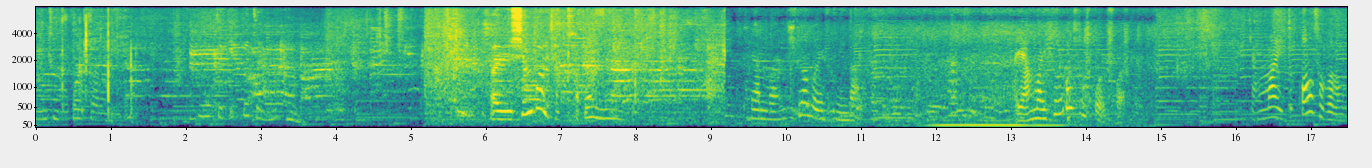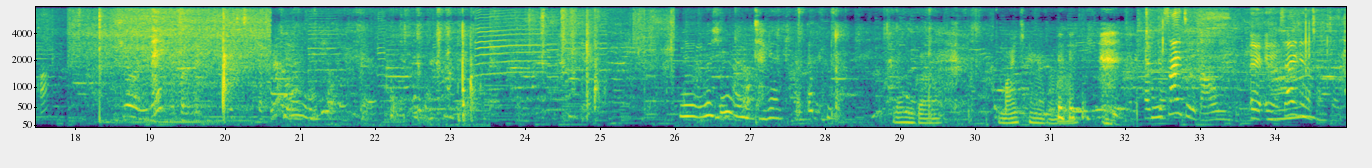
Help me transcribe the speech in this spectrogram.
엄청 무거울 줄 알았는데. 이것도 이쁘지 않아? 아, 이 신발이 다 가볍네. 제가 한번 신어보겠습니다. 아, 양말이 흰거 신고 올 거야. 양말이 두꺼워서 그런가? 귀여운데? 음, 이거 신으면 자기랑 똑같은데. 그런가 많이 차이 나잖아 정 사이즈로 나오는 거. 네, 네. 사이즈는 전 사이즈.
